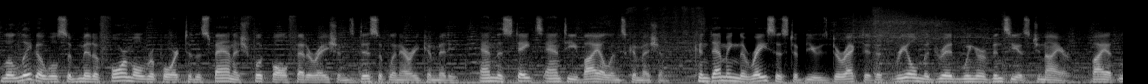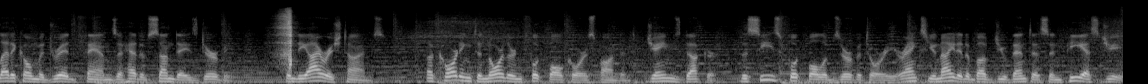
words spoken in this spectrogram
La Liga will submit a formal report to the Spanish Football Federation's disciplinary committee and the state's anti-violence commission, condemning the racist abuse directed at Real Madrid winger Vinicius Junior by Atletico Madrid fans ahead of Sunday's derby. From the Irish Times, According to Northern football correspondent James Ducker, the CIES Football Observatory ranks United above Juventus and PSG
